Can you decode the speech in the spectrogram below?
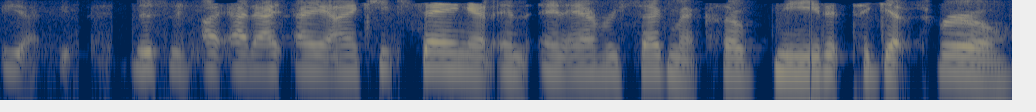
yeah, this is I I, I keep saying it in, in every segment because I need it to get through.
